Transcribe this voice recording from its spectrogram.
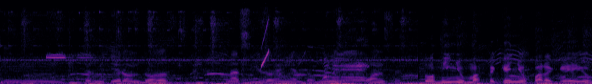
y permitieron dos nacidos en el 2011. Dos niños más pequeños para que ellos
